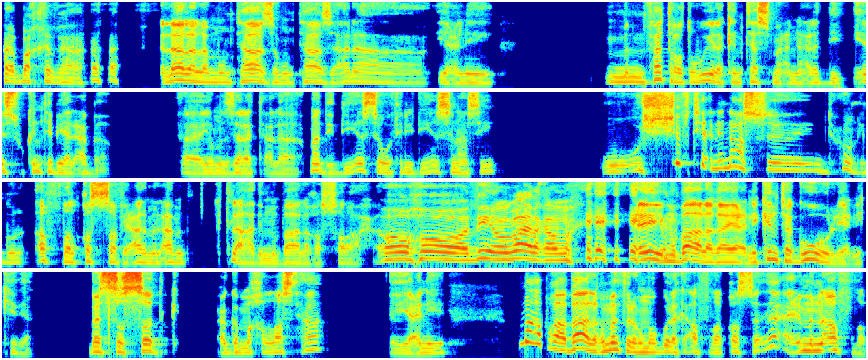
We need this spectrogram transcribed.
باخذها. لا لا لا ممتازة ممتازة. أنا يعني من فترة طويلة كنت أسمع عنها على ال DS وكنت أبي ألعبها. آه، يوم نزلت على ما أدري DS أو 3DS ناسي. وشفت يعني ناس يمدحون يقول أفضل قصة في عالم الالعاب قلت لا هذه مبالغة الصراحة. اوه ذي مبالغة. إي مبالغة يعني. كنت أقول يعني كذا. بس الصدق عقب ما خلصتها يعني ما أبغى أبالغ مثلهم أقول لك أفضل قصة. لا، من الأفضل.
